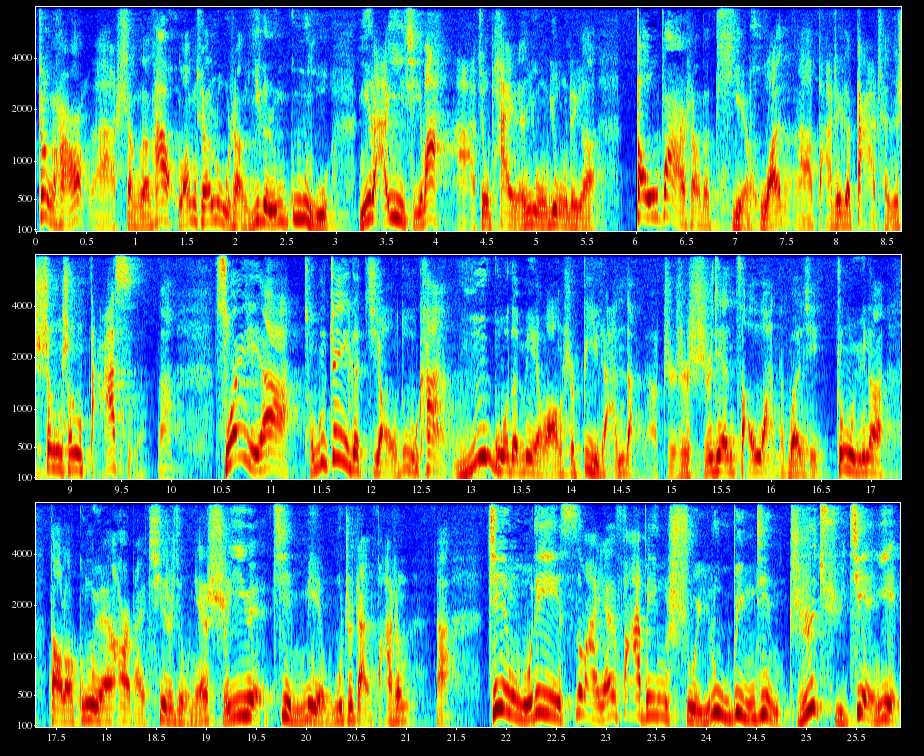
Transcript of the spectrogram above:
正好啊，省得他黄泉路上一个人孤独。你俩一起吧，啊，就派人用用这个刀把上的铁环啊，把这个大臣生生打死啊。所以啊，从这个角度看，吴国的灭亡是必然的啊，只是时间早晚的关系。终于呢，到了公元二百七十九年十一月，晋灭吴之战发生啊。晋武帝司马炎发兵，水陆并进，直取建业，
